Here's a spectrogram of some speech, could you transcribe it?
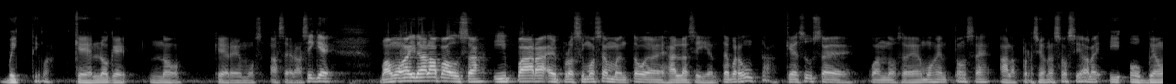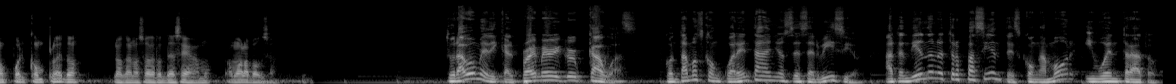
víctima, que es lo que no queremos hacer. Así que vamos a ir a la pausa y para el próximo segmento voy a dejar la siguiente pregunta. ¿Qué sucede cuando cedemos entonces a las presiones sociales y obviamos por completo lo que nosotros deseamos? Vamos a la pausa. Turabo Medical Primary Group Caguas Contamos con 40 años de servicio, atendiendo a nuestros pacientes con amor y buen trato.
